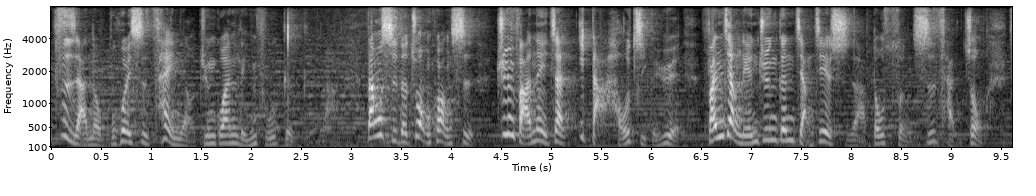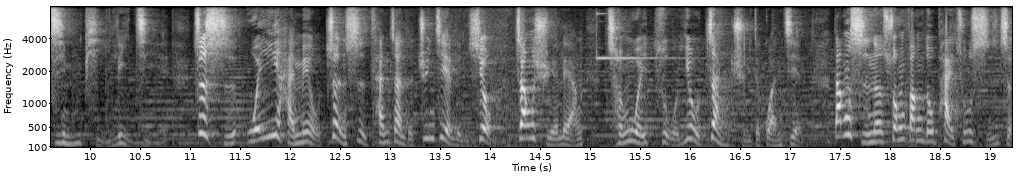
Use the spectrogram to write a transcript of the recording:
自然哦不会是菜鸟军官林福哥哥啦。当时的状况是，军阀内战一打好几个月，反蒋联军跟蒋介石啊都损失惨重，精疲力竭。这时，唯一还没有正式参战的军界领袖张学良，成为左右战局的关键。当时呢，双方都派出使者，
